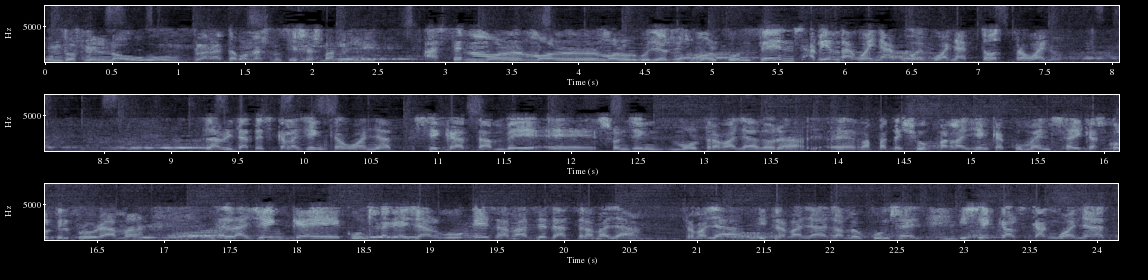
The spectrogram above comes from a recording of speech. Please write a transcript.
un 2009 un plegat de bones notícies per Lili. Estem molt, molt, molt orgullosos, molt contents. Havíem de guanyar, ho hem guanyat tot, però bueno. La veritat és que la gent que ha guanyat sé que també eh, són gent molt treballadora. Eh, repeteixo, per la gent que comença i que escolti el programa, la gent que aconsegueix alguna cosa és a base de treballar. Treballar i treballar, és el meu consell. I sé que els que han guanyat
